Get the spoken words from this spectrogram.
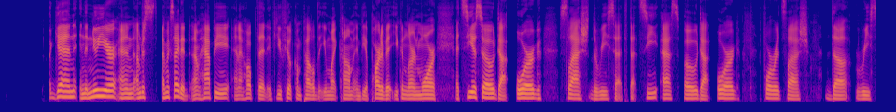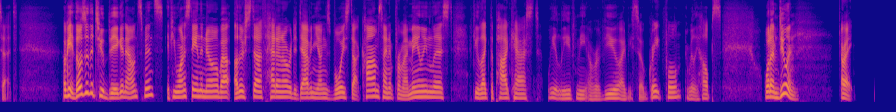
again in the new year. And I'm just, I'm excited and I'm happy. And I hope that if you feel compelled that you might come and be a part of it, you can learn more at cso.org slash the reset. That's cso.org forward slash the reset. Okay, those are the two big announcements. If you want to stay in the know about other stuff, head on over to davinyoungsvoice.com, sign up for my mailing list. If you like the podcast, will you leave me a review? I'd be so grateful. It really helps what I'm doing. All right,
